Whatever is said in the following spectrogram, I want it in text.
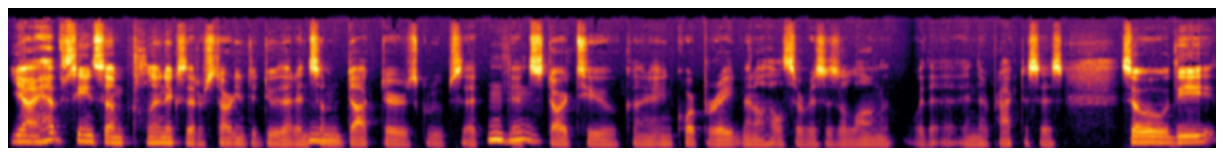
Yeah, I have seen some clinics that are starting to do that, and mm. some doctors groups that mm-hmm. that start to kind of incorporate mental health services along with it in their practices. So the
